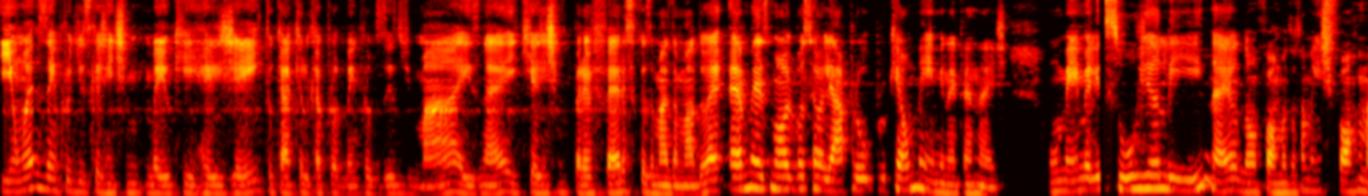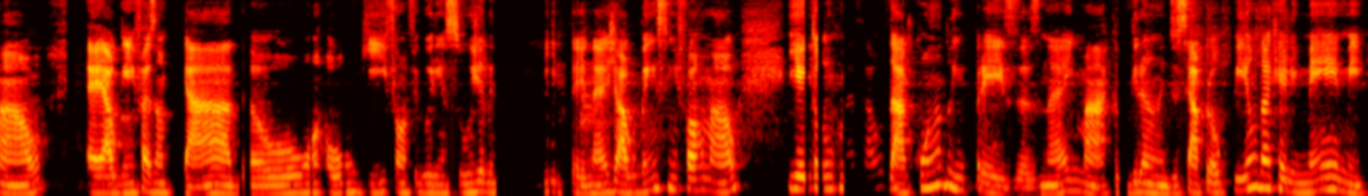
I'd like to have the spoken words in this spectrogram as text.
E um exemplo disso que a gente meio que rejeita, que é aquilo que é bem produzido demais, né? E que a gente prefere essa coisa mais amadora, é, é mesmo você olhar para o que é o meme na internet. O meme ele surge ali, né, de uma forma totalmente formal. É, alguém faz uma piada ou, ou um gif, uma figurinha surge ali no Twitter, né, já algo bem assim, informal. E aí todo mundo começa a usar. Quando empresas, né, e marcas grandes se apropriam daquele meme,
